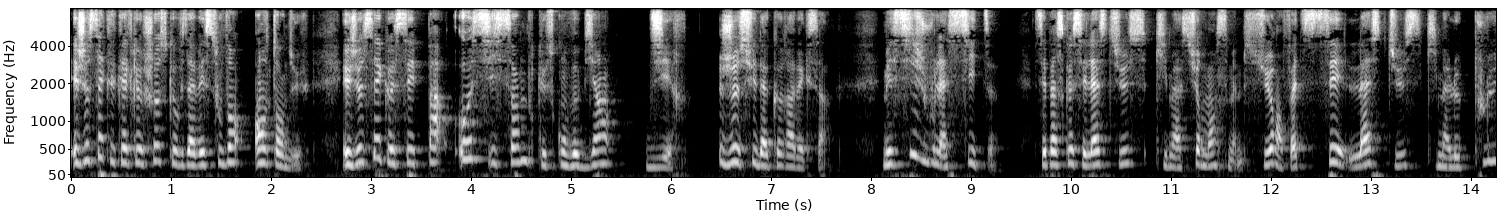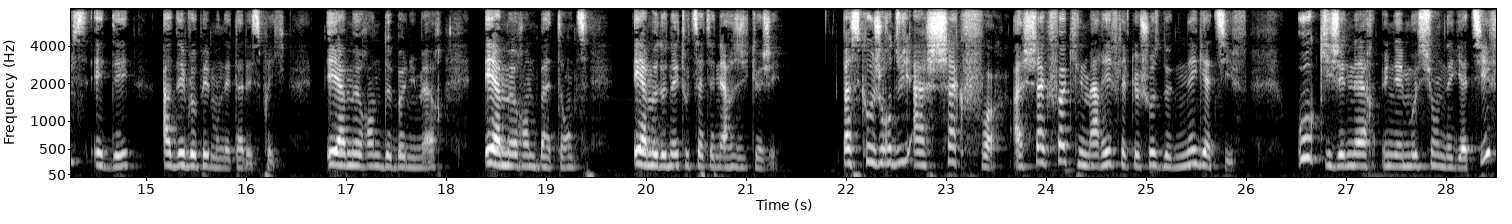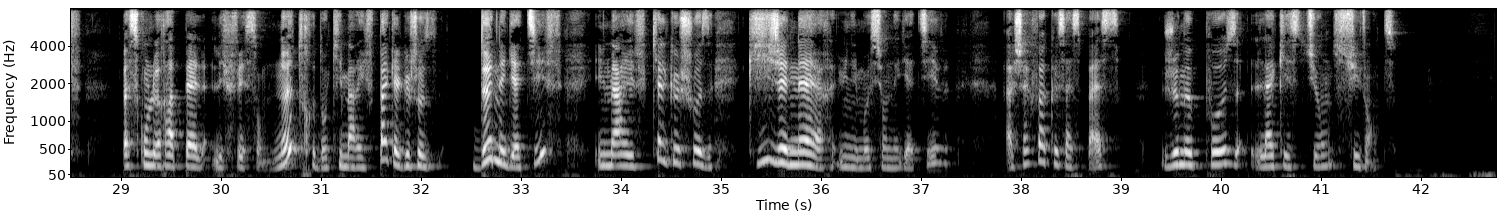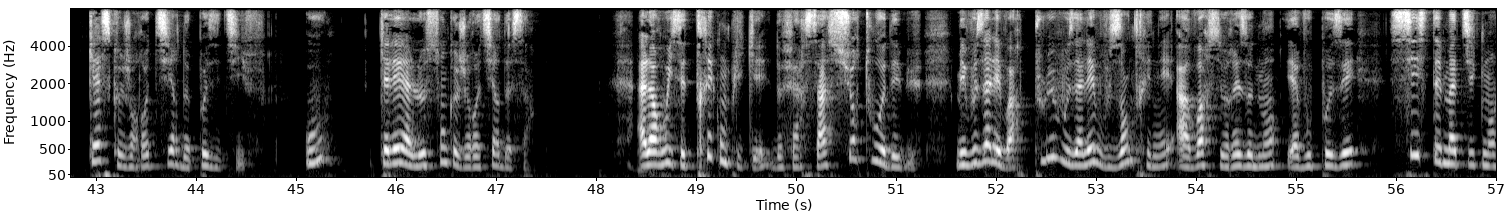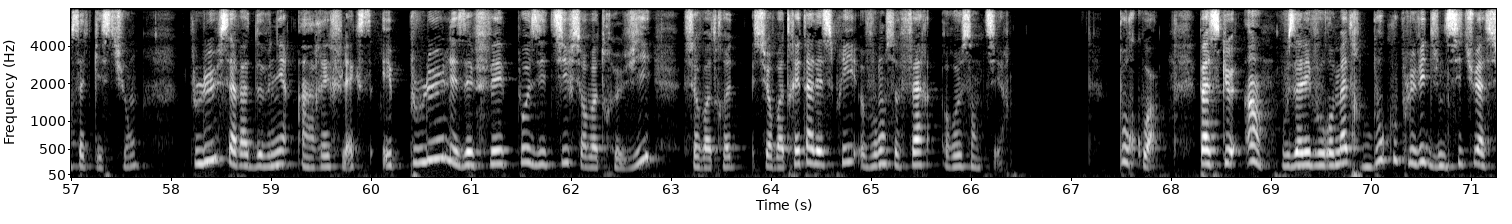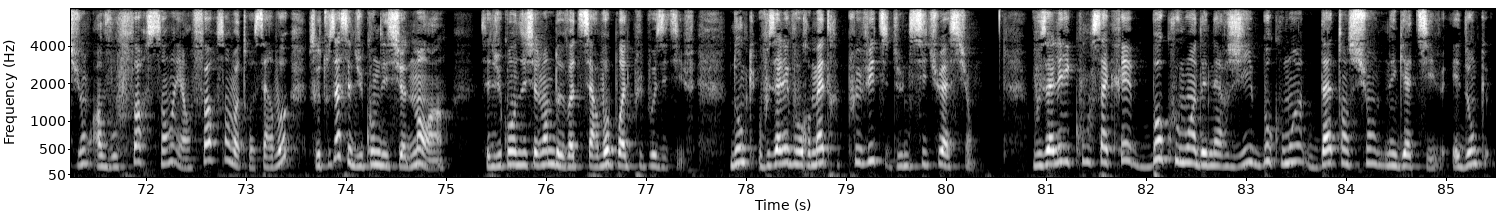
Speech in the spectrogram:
Et je sais que c'est quelque chose que vous avez souvent entendu. Et je sais que c'est pas aussi simple que ce qu'on veut bien dire. Je suis d'accord avec ça. Mais si je vous la cite, c'est parce que c'est l'astuce qui m'a sûrement, c'est même sûr, en fait, c'est l'astuce qui m'a le plus aidé à développer mon état d'esprit et à me rendre de bonne humeur et à me rendre battante et à me donner toute cette énergie que j'ai. Parce qu'aujourd'hui, à chaque fois, à chaque fois qu'il m'arrive quelque chose de négatif, ou qui génère une émotion négative, parce qu'on le rappelle, les faits sont neutres, donc il m'arrive pas quelque chose de négatif, il m'arrive quelque chose qui génère une émotion négative, à chaque fois que ça se passe, je me pose la question suivante. Qu'est-ce que j'en retire de positif Ou quelle est la leçon que je retire de ça alors oui, c'est très compliqué de faire ça, surtout au début. Mais vous allez voir, plus vous allez vous entraîner à avoir ce raisonnement et à vous poser systématiquement cette question, plus ça va devenir un réflexe et plus les effets positifs sur votre vie, sur votre, sur votre état d'esprit vont se faire ressentir. Pourquoi? Parce que, 1, vous allez vous remettre beaucoup plus vite d'une situation en vous forçant et en forçant votre cerveau, parce que tout ça c'est du conditionnement, hein. c'est du conditionnement de votre cerveau pour être plus positif. Donc vous allez vous remettre plus vite d'une situation. Vous allez y consacrer beaucoup moins d'énergie, beaucoup moins d'attention négative, et donc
